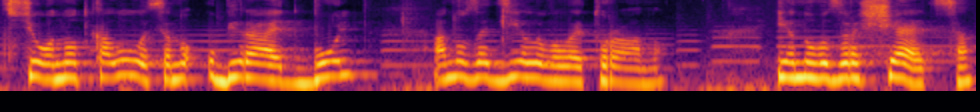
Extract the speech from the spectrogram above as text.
Все, оно откололось, оно убирает боль, оно заделывало эту рану. И оно возвращается.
